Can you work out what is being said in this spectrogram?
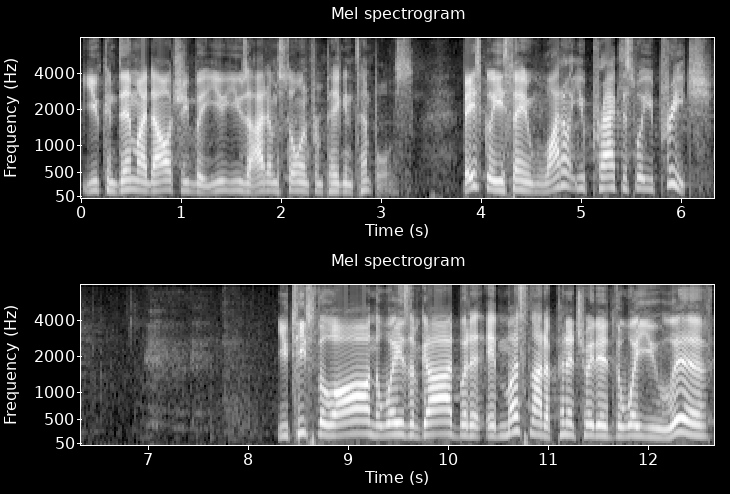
you condemn idolatry, but you use items stolen from pagan temples. Basically, he's saying, why don't you practice what you preach? You teach the law and the ways of God, but it, it must not have penetrated the way you live.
